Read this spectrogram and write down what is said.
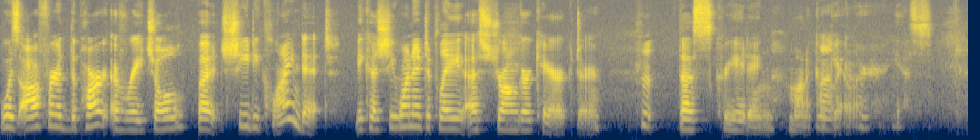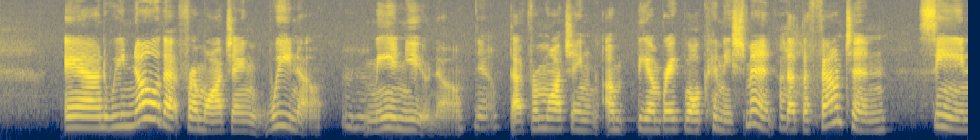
was offered the part of Rachel, but she declined it because she wanted to play a stronger character, Hmm. thus creating Monica, Monica. Geller. Yes. And we know that from watching, we know, Mhm. me and you know, Yeah. that from watching um, The Unbreakable Kimmy Schmidt, that the fountain scene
